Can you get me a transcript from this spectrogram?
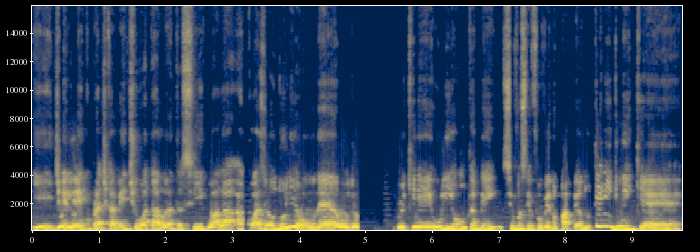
e, e, de elenco, praticamente o Atalanta se iguala a quase ao do Lyon, né? O do, porque o Lyon também, se você for ver no papel, não tem ninguém que é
